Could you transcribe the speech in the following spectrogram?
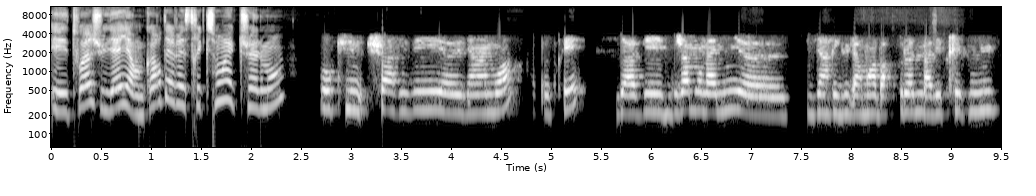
Et toi, Julia, il y a encore des restrictions actuellement? Aucune. Je suis arrivée euh, il y a un mois à peu près. Il y avait déjà mon ami euh, qui vient régulièrement à Barcelone m'avait prévenu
